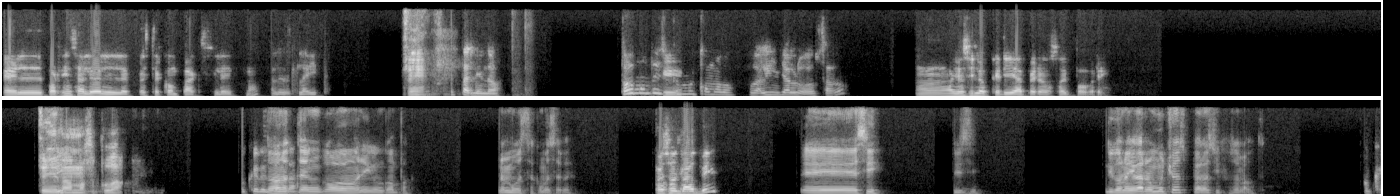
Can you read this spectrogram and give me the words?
El, por fin salió el, este Compact Slate, ¿no? El Slate. Sí. Está lindo. Todo el mundo dice que es muy cómodo. ¿Alguien ya lo ha usado? Ah, yo sí lo quería, pero soy pobre. Sí, no, no se pudo. No, no tengo ningún compa. No me gusta cómo se ve. ¿Fue sold out beat? Eh, sí. Sí, sí. Digo, no llegaron muchos, pero sí fue sold out. Ok.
